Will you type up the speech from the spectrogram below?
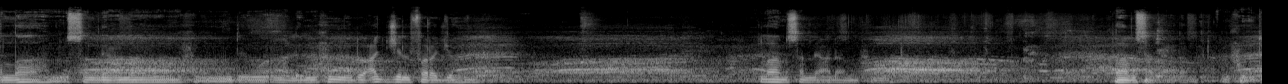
اللهم صل على محمد وآل محمد وعجل فرجهم. اللهم صل على محمد. اللهم صل على محمد.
